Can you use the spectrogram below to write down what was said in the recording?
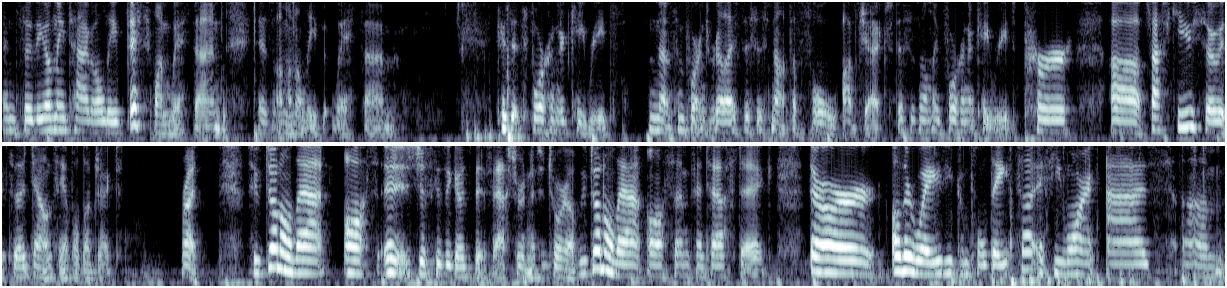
and so the only tag I'll leave this one with then is I'm going to leave it with, because um, it's 400k reads. And that's important to realize this is not the full object. This is only 400k reads per uh, FASTQ, so it's a downsampled object. Right, so we've done all that, awesome. It's just because it goes a bit faster in a tutorial. We've done all that, awesome, fantastic. There are other ways you can pull data if you aren't as um,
